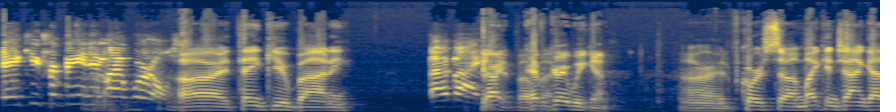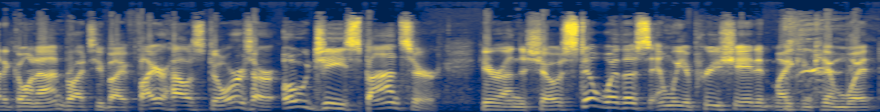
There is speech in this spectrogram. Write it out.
Thank you for being in my world. All right. Thank you, Bonnie. bye bye. All right. Have bye-bye. a great weekend. All right. Of course, uh, Mike and Jon got it going on. Brought to you by Firehouse Doors, our OG sponsor here on the show. Still with us, and we appreciate it, Mike and Kim Witt.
